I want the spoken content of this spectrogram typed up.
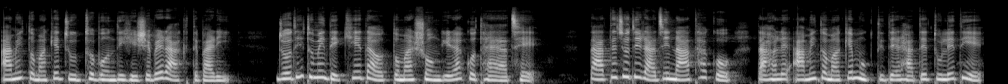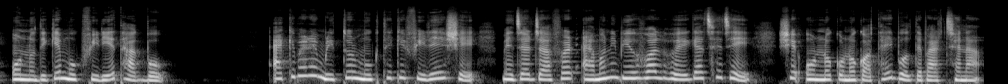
আমি তোমাকে যুদ্ধবন্দী হিসেবে রাখতে পারি। যদি তুমি দেখিয়ে দাও তোমার সঙ্গীরা কোথায় আছে। তাতে যদি রাজি না থাকো, তাহলে আমি তোমাকে মুক্তিদের হাতে তুলে দিয়ে অন্যদিকে মুখ ফিরিয়ে থাকব। একেবারে মৃত্যুর মুখ থেকে ফিরে এসে মেজর জাফর এমনই বিহ্বল হয়ে গেছে যে সে অন্য কোনো কথাই বলতে পারছে না।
